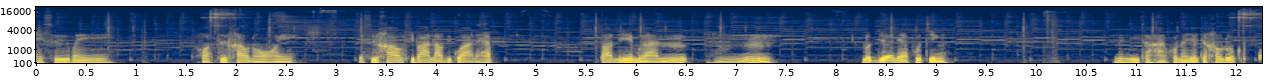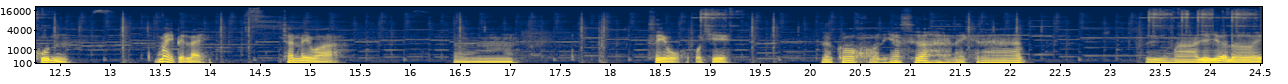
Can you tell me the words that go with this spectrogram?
ให้ซื้อไหม ขอซื้อข้าวหน่อยไปซื้อข้าวที่บ้านเราดีกว่านะครับ ตอนนี้เหมือนรถเยอะเนี่ยพูดจริง ไม่มีทหารคนไหนอยากจะเข้าร่วมคุณ ไม่เป็นไร ฉันไม่ว่า อืมเซลโอเค แล้วก็ขออนุญาตซื้ออาหารหน่อยครับ ซื้อมาเยอะๆเลย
